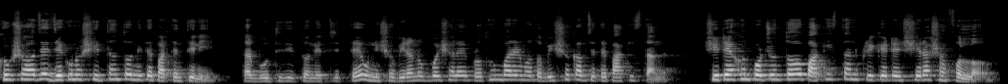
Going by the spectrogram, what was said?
খুব সহজে যে কোনো সিদ্ধান্ত নিতে পারতেন তিনি। তার বুদ্ধিদীপ্ত নেতৃত্বে উনিশশো বিরানব্বই সালে প্রথমবারের মতো বিশ্বকাপ জেতে পাকিস্তান। সেটি এখন পর্যন্ত পাকিস্তান ক্রিকেটের সেরা সাফল্য।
